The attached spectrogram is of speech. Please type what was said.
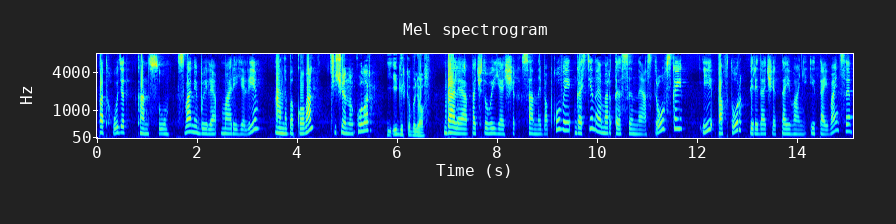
подходит к концу. С вами были Мария Ли, Анна Бабкова, Чечена Кулар и Игорь Ковалев. Далее почтовый ящик с Анной Бабковой, гостиная МРТ с Инной Островской и повтор передачи «Тайвань и тайваньцы»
